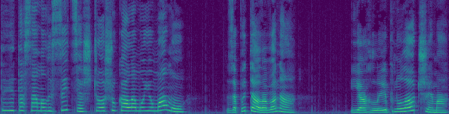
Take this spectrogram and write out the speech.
Ти та сама лисиця, що шукала мою маму? запитала вона. Я глипнула очима.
